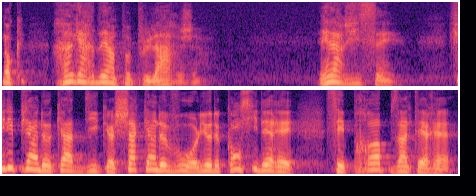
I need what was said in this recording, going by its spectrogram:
Donc, regardez un peu plus large. Élargissez. Philippiens 2.4 dit que chacun de vous, au lieu de considérer ses propres intérêts,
